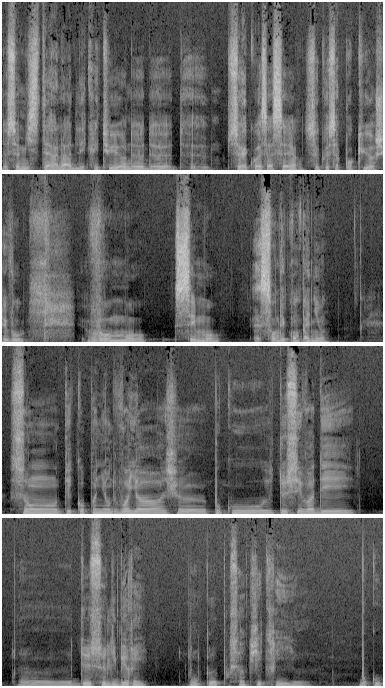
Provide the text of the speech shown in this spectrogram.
de ce mystère-là, de l'écriture, de, de- de ce à quoi ça sert, ce que ça procure chez vous, vos mots, ces mots, sont des compagnons. sont des compagnons de voyage, euh, beaucoup de s'évader, euh, de se libérer Donc euh, pour ça que j'écris beaucoup.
